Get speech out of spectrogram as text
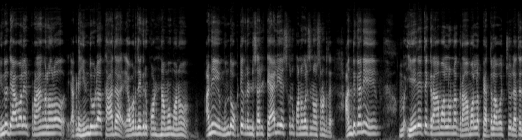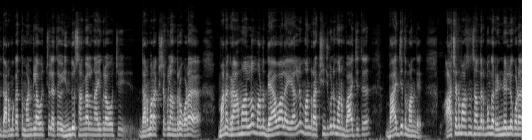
హిందూ దేవాలయాల ప్రాంగణంలో అక్కడ హిందువులా కాదా ఎవరి దగ్గర కొంటున్నామో మనం అని ముందు ఒకటి రెండు సార్లు టాలీ వేసుకుని కొనవలసిన అవసరం ఉంటుంది. అందుకని ఏదైతే గ్రామాల్లో ఉన్న గ్రామాల్లో పెద్దలు అవ్వచ్చు లేకపోతే ధర్మకర్త మండలి అవ్వచ్చు లేకపోతే హిందూ సంఘాల నాయకులు అవ్వచ్చు ధర్మరక్షకులు అందరూ కూడా మన గ్రామాల్లో మన దేవాలయాలను మనం రక్షించుకుని మన బాధ్యత బాధ్యత మనదే ఆషాఢ మాసం సందర్భంగా రెండేళ్ళు కూడా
